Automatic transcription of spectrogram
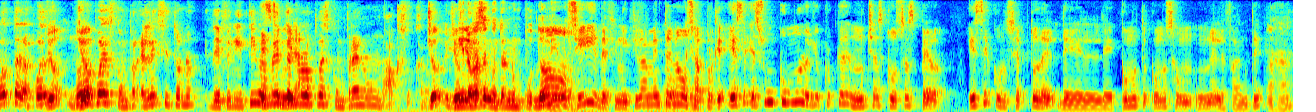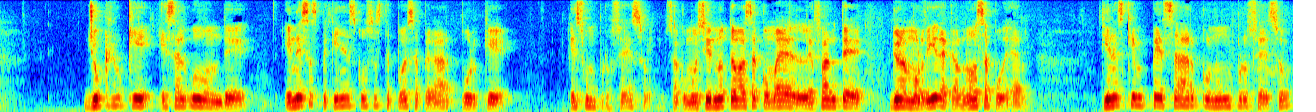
No te la puedes, Yo- no yo- lo puedes comprar, el éxito no, definitivamente Es que mira, no lo puedes comprar en un Oxxo, cabrón. Yo, yo Ni lo vas a encontrar en un puto no, libro. sí, definitivamente no. O sea, porque es, es un cúmulo, yo creo que de muchas cosas, pero ese concepto de, de- de cómo te comes a un, un elefante, Ajá. yo creo que es algo donde en esas pequeñas cosas te puedes apegar porque es un proceso. O sea, como decir, no te vas a comer el elefante de una mordida, cabrón, no vas a poder. Tienes que empezar con un proceso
